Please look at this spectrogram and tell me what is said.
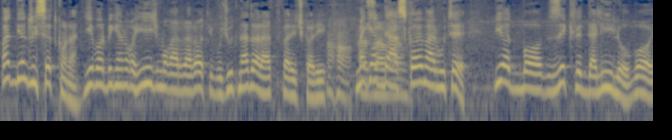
باید بیان ریست کنن. یه بار بگن آقا هیچ مقرراتی وجود ندارد برای هیچ کاری. مگر. دستگاه مربوطه. بیاد با ذکر دلیل و با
